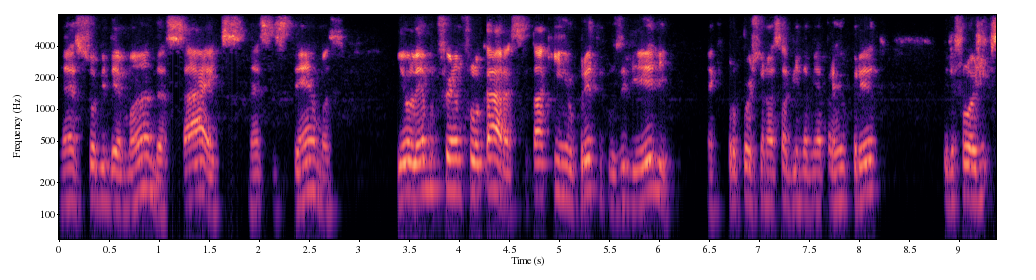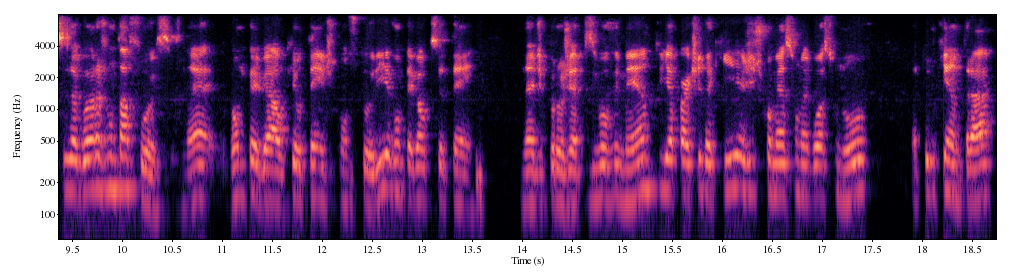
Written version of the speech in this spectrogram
né, sob demanda, sites, né, sistemas. E eu lembro que o Fernando falou, cara, você está aqui em Rio Preto, inclusive ele, né, que proporcionou essa vinda minha para Rio Preto, ele falou, a gente precisa agora juntar forças, né? Vamos pegar o que eu tenho de consultoria, vamos pegar o que você tem né, de projeto de desenvolvimento e a partir daqui a gente começa um negócio novo, é tudo que entrar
